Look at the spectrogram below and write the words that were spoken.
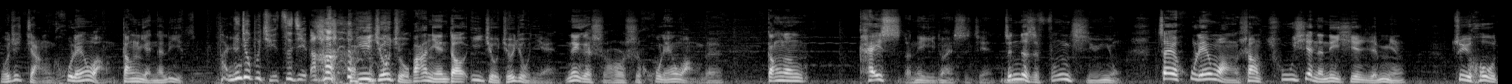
我就讲互联网当年的例子。反正就不举自己的哈。一九九八年到一九九九年，那个时候是互联网的刚刚开始的那一段时间，真的是风起云涌。在互联网上出现的那些人名，最后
